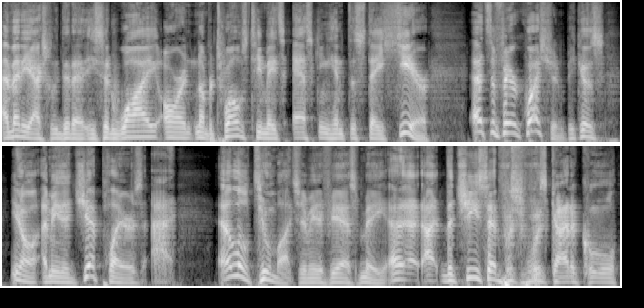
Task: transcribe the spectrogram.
And then he actually did it. He said, Why aren't number 12's teammates asking him to stay here? That's a fair question because, you know, I mean, the Jet players, I, a little too much. I mean, if you ask me, uh, uh, the cheesehead was, was kind of cool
